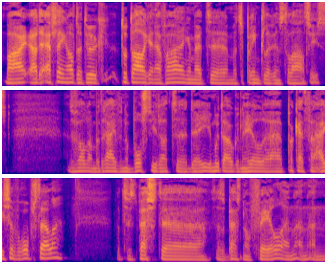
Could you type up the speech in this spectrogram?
Maar ja, de Efteling had natuurlijk totaal geen ervaringen met, uh, met sprinklerinstallaties. Het is wel een bedrijf in de bos die dat uh, deed. Je moet daar ook een heel pakket van eisen voor opstellen. Dat is best, dat is best nog veel en, en, en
